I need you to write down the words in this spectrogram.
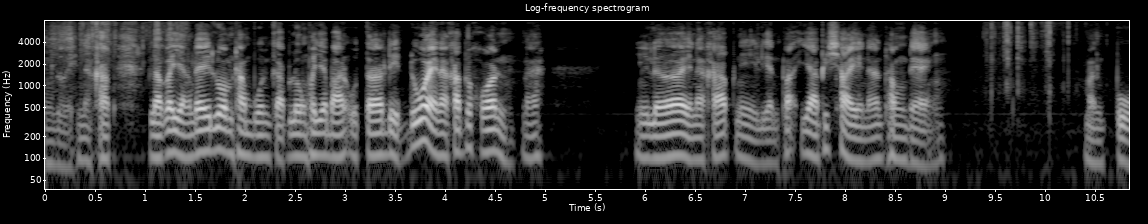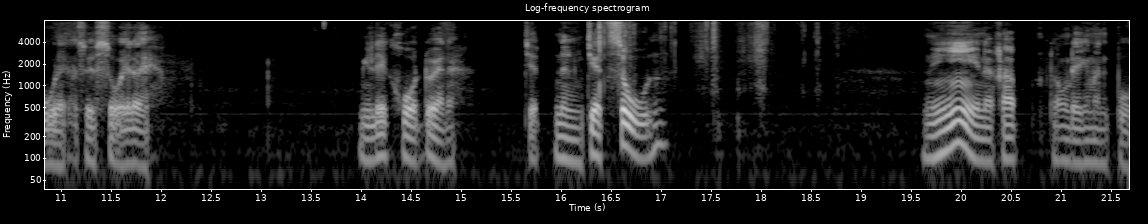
งเลยนะครับ แล้วก็ยังได้ร่วมทำบุญกับโรงพยาบาลอุตรดิตถ์ด้วยนะครับทุกคนนะนี่เลยนะครับ นี่เหรียญพระยาพิชัยนะทองแดง มันปูเนี่ยสวยๆเลย มีเลขโค้ดด้วยนะเจ็ดหนึ่งเจ็ดศูนย์นี่นะครับ ทองแดงมันปู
